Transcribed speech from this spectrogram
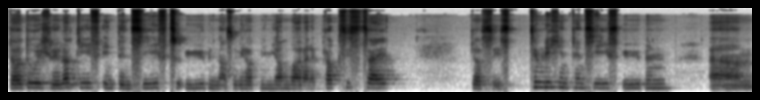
dadurch relativ intensiv zu üben. Also wir hatten im Januar eine Praxiszeit das ist ziemlich intensiv üben. Ähm,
